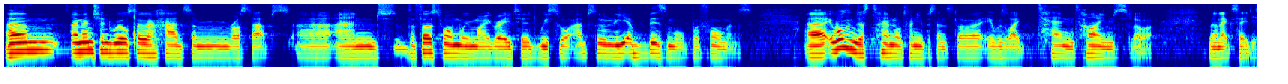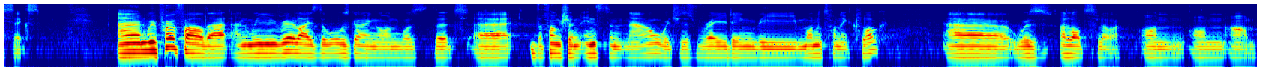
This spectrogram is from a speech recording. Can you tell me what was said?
Um, I mentioned we also had some Rust apps, uh, and the first one we migrated, we saw absolutely abysmal performance. Uh, it wasn't just 10 or 20% slower, it was like 10 times slower than x86. And we profiled that, and we realized that what was going on was that uh, the function instant now, which is reading the monotonic clock, uh, was a lot slower on, on ARM.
